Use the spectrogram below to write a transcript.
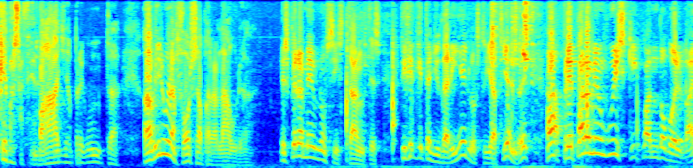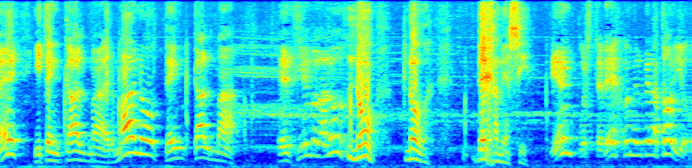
¿Qué vas a hacer? Vaya pregunta. Abrir una fosa para Laura. Espérame unos instantes. Dije que te ayudaría y lo estoy haciendo, ¿eh? Ah, prepárame un whisky cuando vuelva, ¿eh? Y ten calma, hermano, ten calma. ¿Enciendo la luz? No, no. Déjame así. Bien, pues te dejo en el velatorio.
